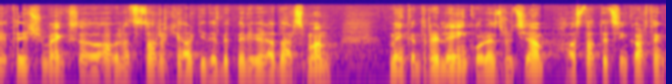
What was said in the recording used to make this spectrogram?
եթե հիշում եք, սա ավելացած արժեքի հարկի դեբետների վերադարձման մենք ընտրել էինք օրենսդրությամբ հաստատեցինք արդեն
